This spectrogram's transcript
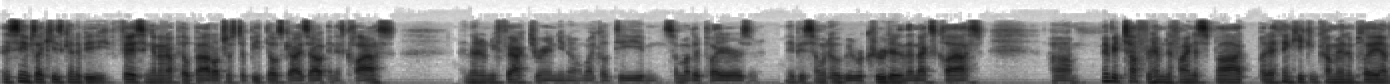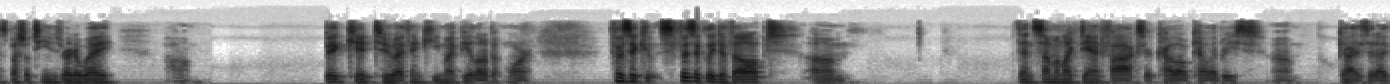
It seems like he's going to be facing an uphill battle just to beat those guys out in his class. And then when you factor in, you know, Michael Deeb and some other players, or maybe someone who will be recruited in the next class, um, maybe tough for him to find a spot. But I think he can come in and play on special teams right away. Um, big kid too. I think he might be a little bit more physic- physically developed um, than someone like Dan Fox or Carlo Calabrese, um, guys that I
